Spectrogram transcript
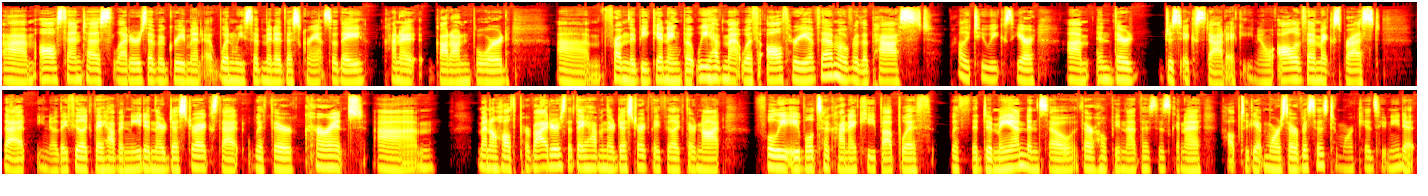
um, all sent us letters of agreement when we submitted this grant. So they kind of got on board um, from the beginning. But we have met with all three of them over the past probably two weeks here, um, and they're just ecstatic. You know, all of them expressed that you know they feel like they have a need in their districts. That with their current um, mental health providers that they have in their district, they feel like they're not fully able to kind of keep up with with the demand, and so they're hoping that this is going to help to get more services to more kids who need it.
